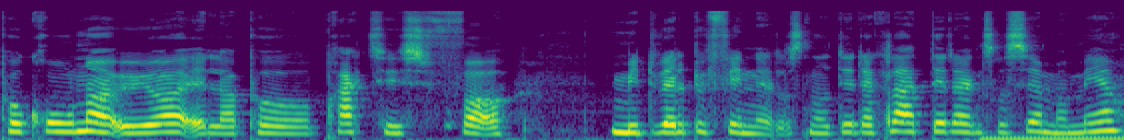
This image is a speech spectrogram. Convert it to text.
på kroner og øre, eller på praktisk for mit velbefindende eller sådan noget, det er da klart det, der interesserer mig mere.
